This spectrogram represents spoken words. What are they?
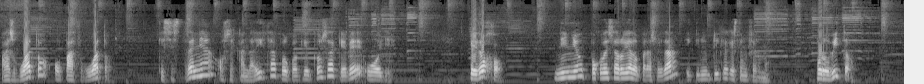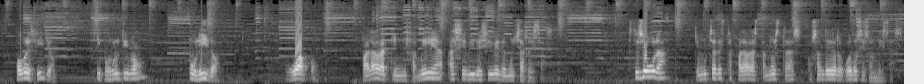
Pasguato o pazguato, que se extraña o se escandaliza por cualquier cosa que ve u oye. Pedojo, niño poco desarrollado para su edad y que no implica que esté enfermo. Porubito, pobrecillo. Y por último, pulido, guapo, palabra que en mi familia ha servido y sirve de muchas risas. Estoy segura que muchas de estas palabras tan nuestras os han traído recuerdos y sonrisas.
